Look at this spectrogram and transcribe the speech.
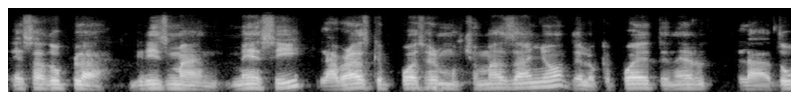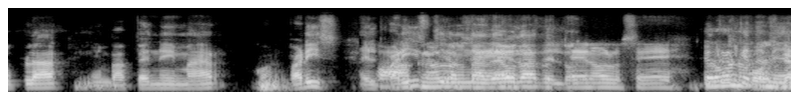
esa dupla Griezmann-Messi. La verdad es que puede hacer mucho más daño de lo que puede tener la dupla Mbappé-Neymar con París. El París tiene una deuda del... No lo sé. Pero bueno, que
